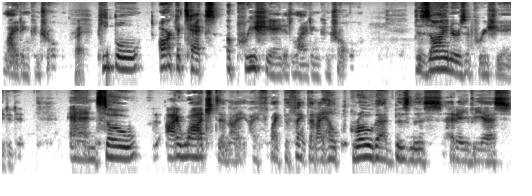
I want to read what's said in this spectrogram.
lighting control. Right. People, architects appreciated lighting control, designers appreciated it. And so I watched, and I, I like to think that I helped grow that business at AVS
